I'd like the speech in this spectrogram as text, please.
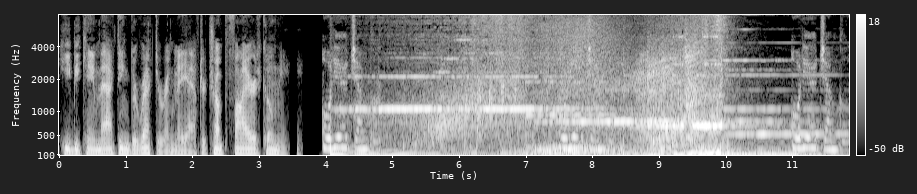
He became acting director in May after Trump fired Comey. Audio Jungle. Audio Jungle. Audio Jungle.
